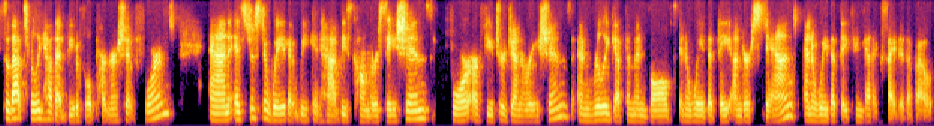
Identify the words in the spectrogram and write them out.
So, that's really how that beautiful partnership formed. And it's just a way that we can have these conversations for our future generations and really get them involved in a way that they understand and a way that they can get excited about.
